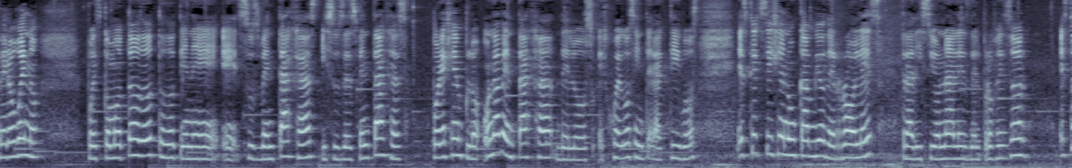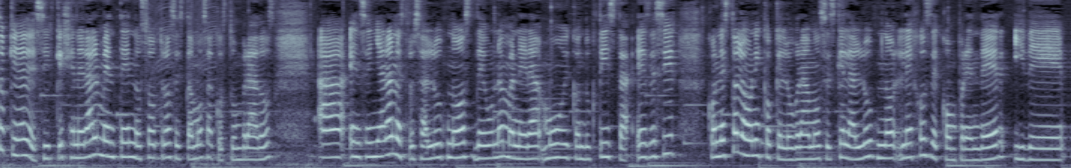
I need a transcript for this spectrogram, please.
Pero bueno, pues como todo, todo tiene eh, sus ventajas y sus desventajas. Por ejemplo, una ventaja de los eh, juegos interactivos es que exigen un cambio de roles tradicionales del profesor. Esto quiere decir que generalmente nosotros estamos acostumbrados a enseñar a nuestros alumnos de una manera muy conductista. Es decir, con esto lo único que logramos es que el alumno, lejos de comprender y de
